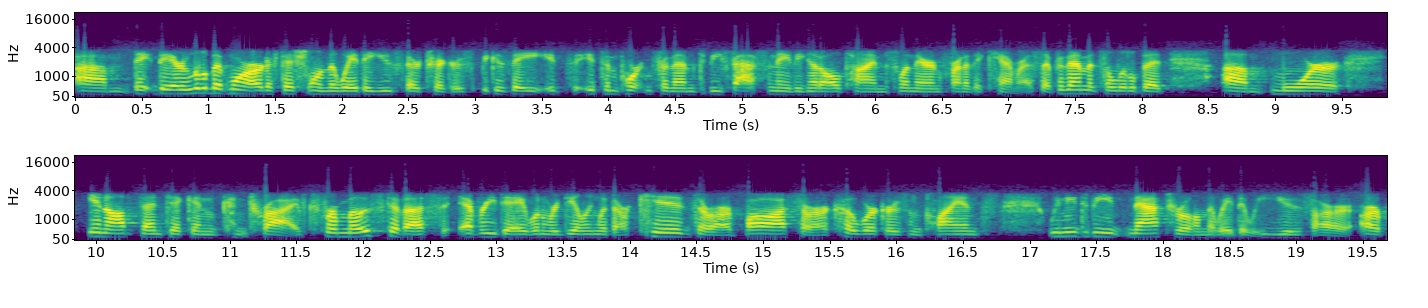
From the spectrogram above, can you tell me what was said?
um, they they are a little bit more artificial in the way they use their triggers because they it's it's important for them to be fascinating at all times when they're in front of the camera. So for them, it's a little bit um, more inauthentic and contrived. For most of us, every day when we're dealing with our kids or our boss or our coworkers and clients, we need to be natural in the way that we use our our,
